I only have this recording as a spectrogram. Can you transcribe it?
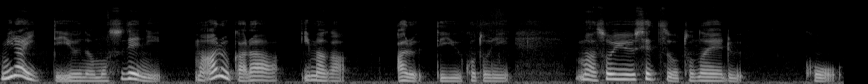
未来っていうのはもうすでに、まあ、あるから今があるっていうことにまあそういう説を唱えるこ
